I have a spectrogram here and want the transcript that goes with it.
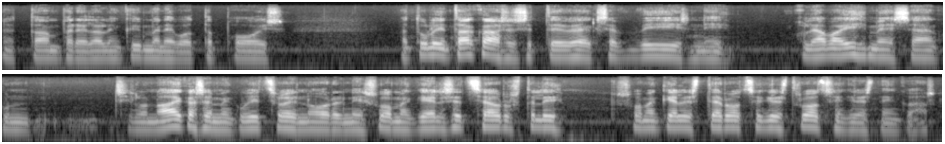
Nyt Tampereella olin 10 vuotta pois. Mä tulin takaisin sitten 95, niin oli aivan ihmeissään, kun silloin aikaisemmin, kun itse olin nuori, niin suomenkieliset seurusteli suomenkieliset ja ruotsinkieliset ruotsinkielisten kanssa.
